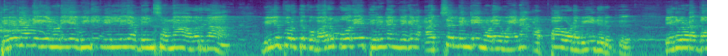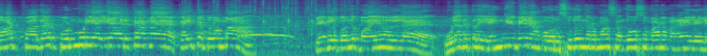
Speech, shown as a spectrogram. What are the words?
திருநங்கைகளுடைய விடி வெள்ளி அப்படின்னு சொன்னா அவர்தான். விழுப்புரத்துக்கு வரும்போதே திருநங்கைகள் அச்சமின்றி நுழைவோம். ஏன்னா அப்பாவோட வீடு இருக்கு. எங்களோட காட்ஃபாதர் பொன்முடி ஐயா இருக்காங்க. கை தட்டுவோமா? எங்களுக்கு வந்து பயம் இல்ல. உலகத்துல எங்கேயுமே நாங்க ஒரு சுதந்திரமா சந்தோஷமான மனநிலையில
